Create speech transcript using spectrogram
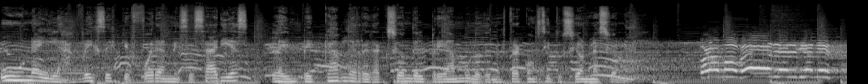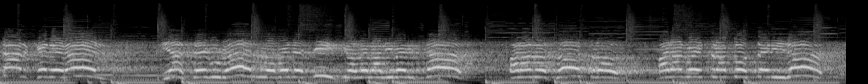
una y las veces que fueran necesarias la impecable redacción del preámbulo de nuestra Constitución Nacional. Promover el bienestar general y asegurar los beneficios de la libertad para nosotros, para nuestra posteridad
